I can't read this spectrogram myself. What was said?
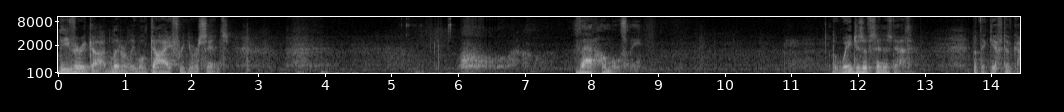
the very God, literally, will die for your sins. That humbles me. The wages of sin is death, but the gift of God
